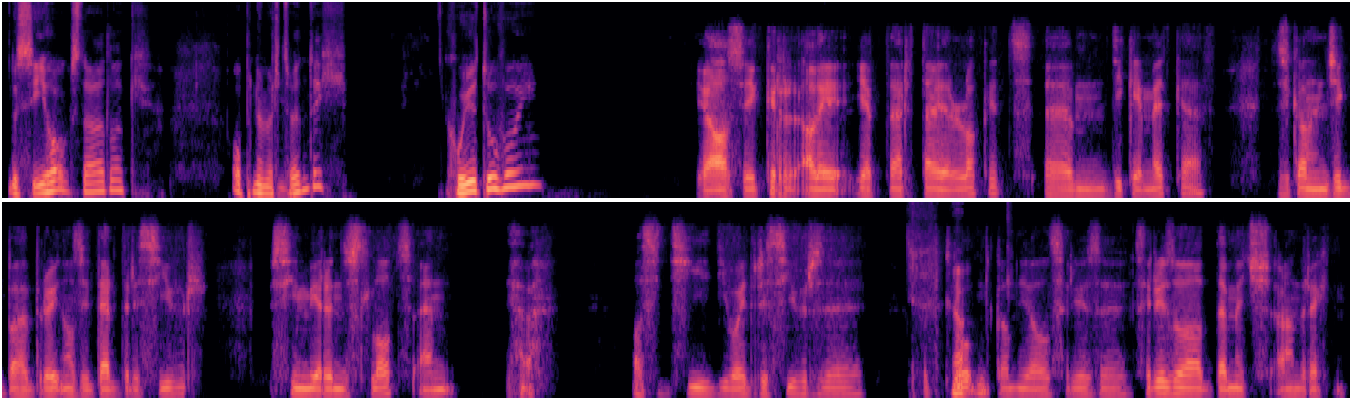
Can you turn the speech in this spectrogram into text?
de Seahawks duidelijk. Op nummer 20. Goede toevoeging. Ja, zeker. Allee, je hebt daar Tyler Lockett, um, DK Metcalf. Dus je kan een Jigba gebruiken als je derde receiver. Misschien meer in de slot. En ja, als je die, die wide receivers uh, hebt lopen, kan hij al serieus, uh, serieus wat damage aanrichten.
